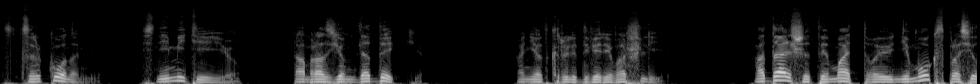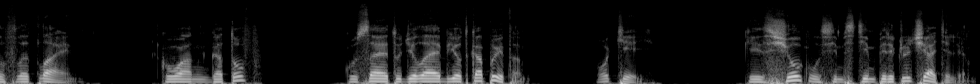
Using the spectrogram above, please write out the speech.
«С цирконами. Снимите ее. Там разъем для декки». Они открыли дверь и вошли. «А дальше ты, мать твою, не мог?» – спросил Флетлайн. «Куан готов?» «Кусает у дела и бьет копытом». «Окей». Кейс щелкнул сим-стим переключателем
